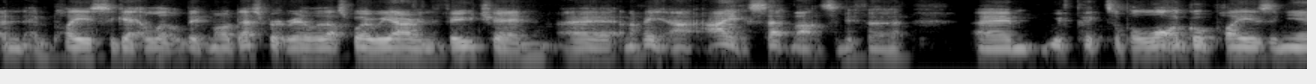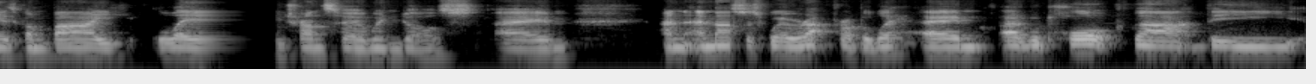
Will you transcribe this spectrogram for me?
and, and players to get a little bit more desperate. Really, that's where we are in the food chain, uh, and I think I, I, accept that. To be fair, um, we've picked up a lot of good players in years gone by, late transfer windows. Um, and and that's just where we're at probably. Um, I would hope that the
